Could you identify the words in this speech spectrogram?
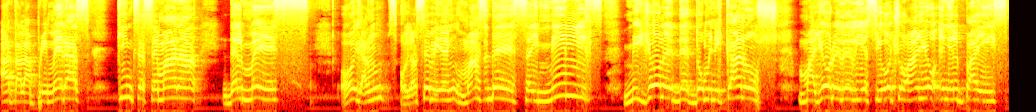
hasta las primeras 15 semanas del mes. Oigan, oiganse bien, más de 6 mil millones de dominicanos mayores de 18 años en el país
